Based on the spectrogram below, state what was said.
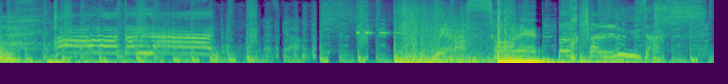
We're a sorry bunch of losers.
